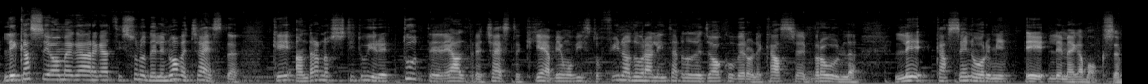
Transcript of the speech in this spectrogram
Le casse Omega ragazzi sono delle nuove chest che andranno a sostituire tutte le altre chest che abbiamo visto fino ad ora all'interno del gioco Ovvero le casse Brawl, le casse enormi e le Mega Box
